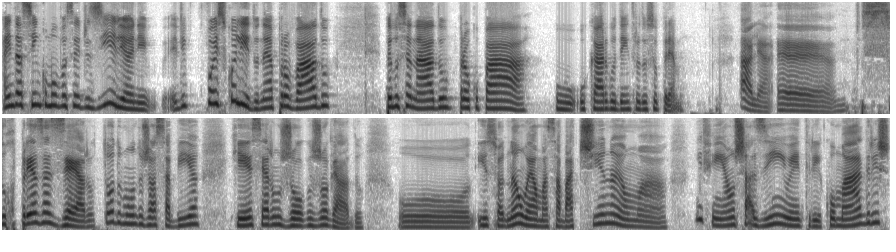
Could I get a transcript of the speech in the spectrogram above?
Ainda assim, como você dizia, Eliane, ele foi escolhido, né, aprovado pelo Senado para ocupar o, o cargo dentro do Supremo? Olha, é, surpresa zero. Todo mundo já sabia que esse era um jogo jogado. O, isso não é uma sabatina, é uma. Enfim, é um chazinho entre comadres,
